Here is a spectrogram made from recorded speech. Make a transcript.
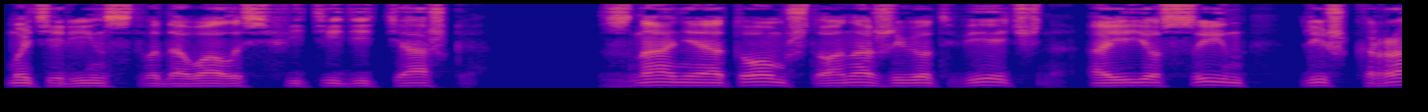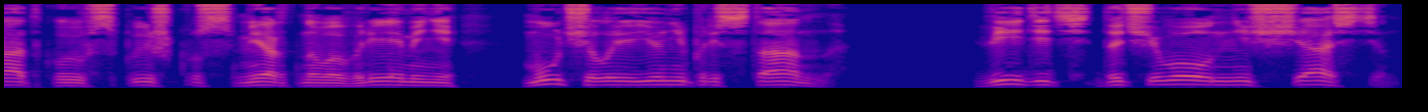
Материнство давалось Фетиде тяжко. Знание о том, что она живет вечно, а ее сын — лишь краткую вспышку смертного времени, мучило ее непрестанно. Видеть, до чего он несчастен,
